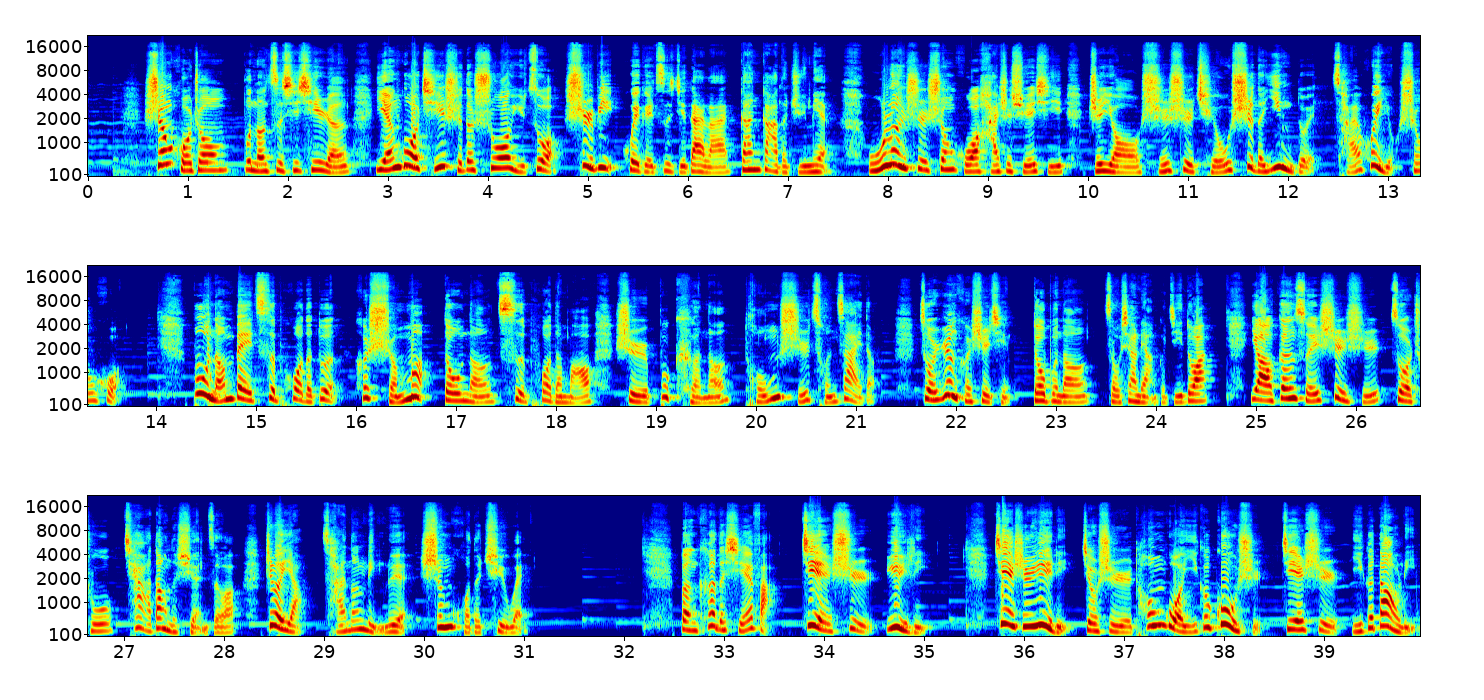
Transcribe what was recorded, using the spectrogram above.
生活中不能自欺欺人，言过其实的说与做，势必会给自己带来尴尬的局面。无论是生活还是学习，只有实事求是的应对，才会有收获。不能被刺破的盾和什么都能刺破的矛是不可能同时存在的。做任何事情都不能走向两个极端，要跟随事实，做出恰当的选择，这样才能领略生活的趣味。本课的写法借势喻理，借势喻理就是通过一个故事揭示一个道理。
